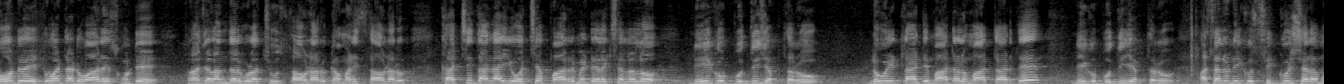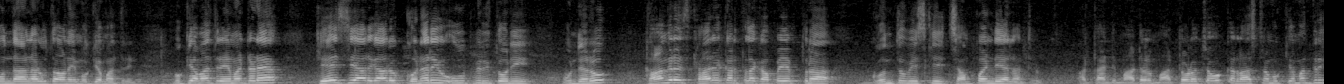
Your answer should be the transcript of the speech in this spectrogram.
నోటు ఎటువంటి అటు వాడేసుకుంటే ప్రజలందరూ కూడా చూస్తూ ఉన్నారు గమనిస్తూ ఉన్నారు. ఖచ్చితంగా ఈ వచ్చే పార్లమెంట్ ఎలక్షన్లలో నీకు బుద్ధి చెప్తారు. నువ్వు ఇట్లాంటి మాటలు మాట్లాడితే నీకు బుద్ధి చెప్తారు. అసలు నీకు సిగ్గు శరం ఉందా అని అడుగుతా ఉన్నాయి ముఖ్యమంత్రిని ముఖ్యమంత్రి ఏమంటాడే? కేసీఆర్ గారు కొనరి ఊపిరితోని ఉండరు. కాంగ్రెస్ కార్యకర్తలకు అప్పచెప్తున్న గొంతు విసికి చంపండి అని అంటాడు. అట్లాంటి మాటలు మాట్లాడవచ్చా ఒక్క రాష్ట్ర ముఖ్యమంత్రి?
